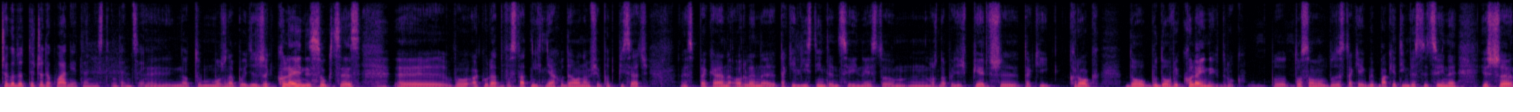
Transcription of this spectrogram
Czego dotyczy dokładnie ten list intencyjny? No tu można powiedzieć, że kolejny sukces, bo akurat w ostatnich dniach udało nam się podpisać z PKN Orlen taki list intencyjny. Jest to, można powiedzieć, pierwszy taki krok do budowy kolejnych dróg. To, są, to jest taki jakby pakiet inwestycyjny, jeszcze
